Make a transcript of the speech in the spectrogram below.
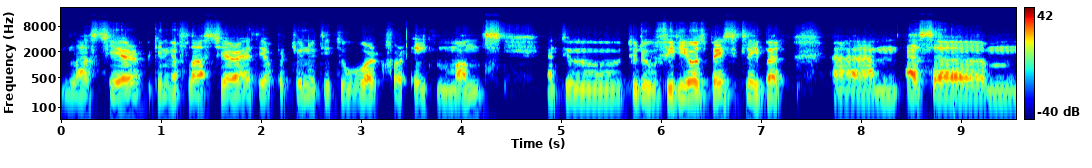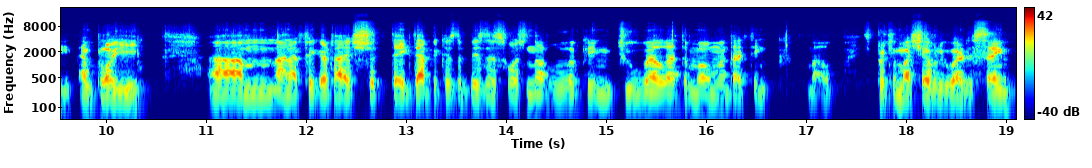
last year, beginning of last year. I had the opportunity to work for eight months and to to do videos basically, but um, as an um, employee. Um, and I figured I should take that because the business was not looking too well at the moment. I think, well, it's pretty much everywhere the same.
